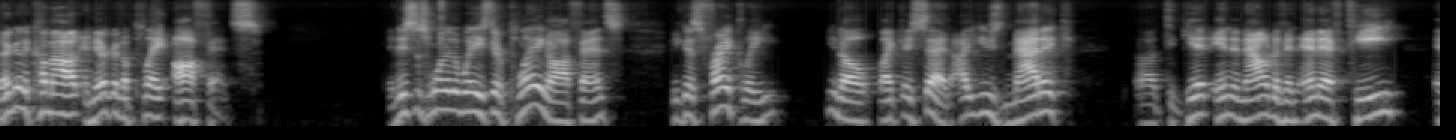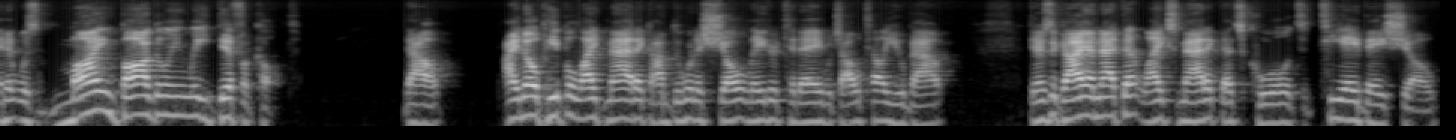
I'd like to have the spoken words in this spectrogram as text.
They're going to come out and they're going to play offense. And this is one of the ways they're playing offense because, frankly, you know, like I said, I used Matic uh, to get in and out of an NFT, and it was mind bogglingly difficult. Now, I know people like Matic. I'm doing a show later today, which I will tell you about. There's a guy on that that likes Matic. That's cool. It's a TA based show.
